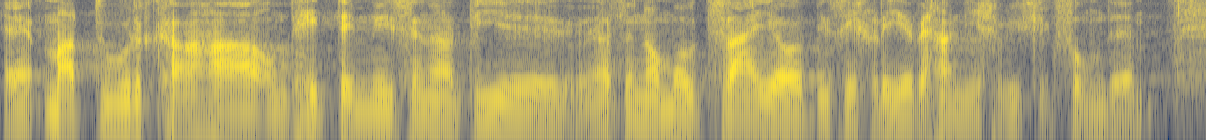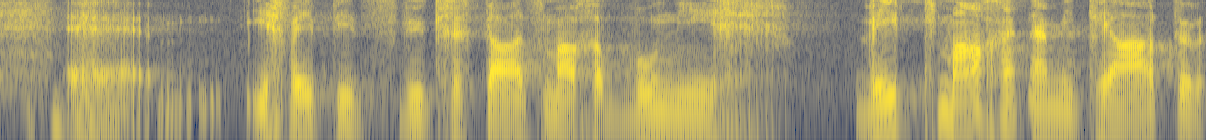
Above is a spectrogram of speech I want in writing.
äh, Matur hatte und hätte müssen an die, also nochmal zwei Jahre, bis ich lehre, habe ich wirklich gefunden, äh, ich will jetzt wirklich das machen, wo ich will machen, nämlich Theater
